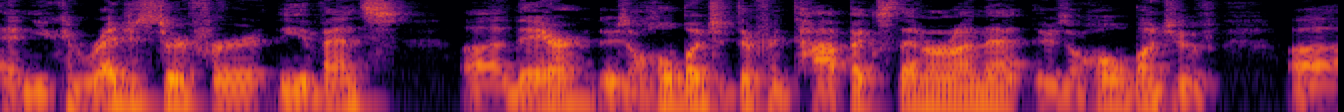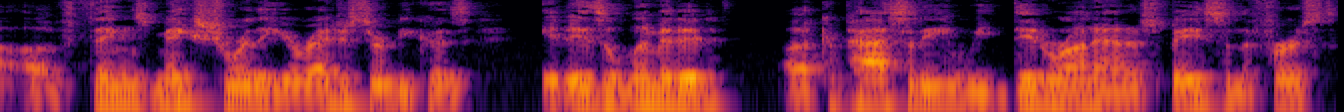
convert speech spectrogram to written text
and you can register for the events uh, there. There's a whole bunch of different topics that are on that. There's a whole bunch of, uh, of things. Make sure that you're registered because it is a limited uh, capacity. We did run out of space in the first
